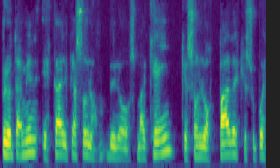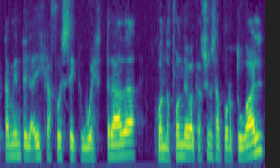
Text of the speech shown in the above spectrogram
pero también está el caso de los, de los McCain, que son los padres que supuestamente la hija fue secuestrada cuando fueron de vacaciones a Portugal,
